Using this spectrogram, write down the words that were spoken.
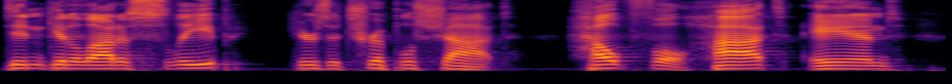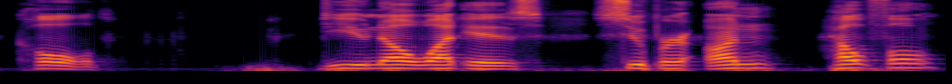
Didn't get a lot of sleep, here's a triple shot. Helpful, hot and cold. Do you know what is super unhelpful?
